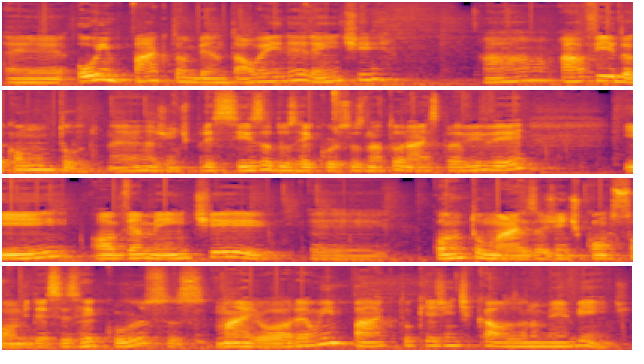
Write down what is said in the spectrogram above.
é, o impacto ambiental é inerente à, à vida como um todo. Né? A gente precisa dos recursos naturais para viver e, obviamente, é, quanto mais a gente consome desses recursos, maior é o impacto que a gente causa no meio ambiente.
